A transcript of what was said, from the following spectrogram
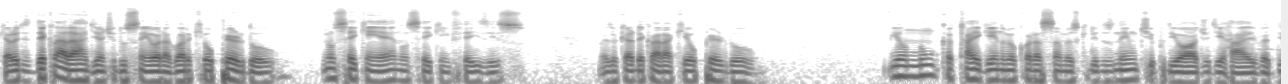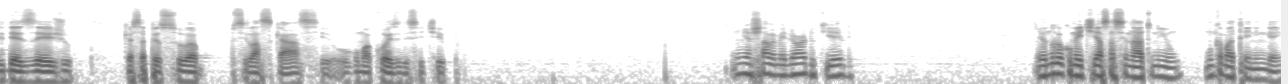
Quero declarar diante do Senhor agora que eu perdoo não sei quem é, não sei quem fez isso, mas eu quero declarar que eu perdoo. E eu nunca carreguei no meu coração, meus queridos, nenhum tipo de ódio, de raiva, de desejo que essa pessoa se lascasse, alguma coisa desse tipo. Não me achava melhor do que ele. Eu nunca cometi assassinato nenhum, nunca matei ninguém.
